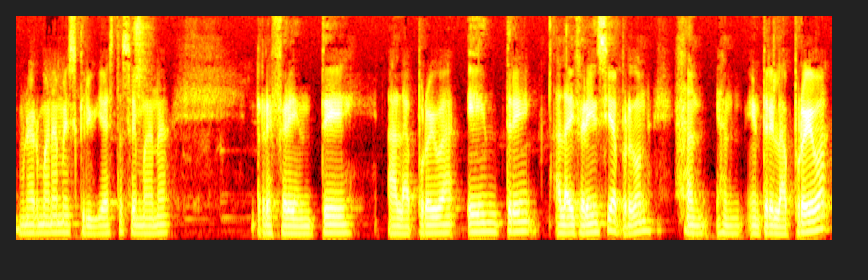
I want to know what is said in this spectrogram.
una hermana me escribía esta semana referente a la prueba entre, a la diferencia, perdón, entre la prueba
